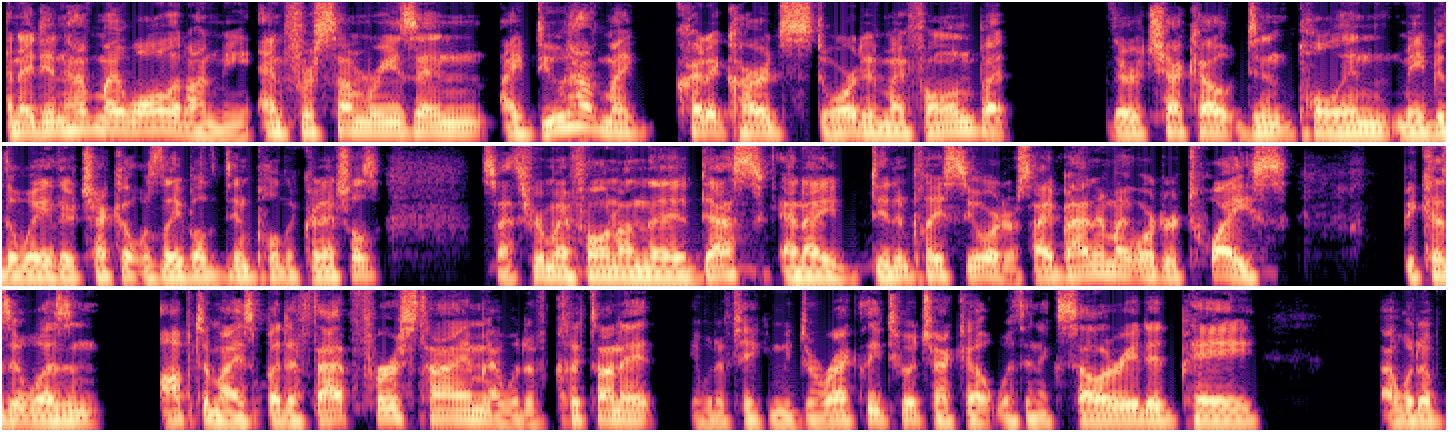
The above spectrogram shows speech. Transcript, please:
And I didn't have my wallet on me. And for some reason, I do have my credit card stored in my phone, but their checkout didn't pull in maybe the way their checkout was labeled, didn't pull in the credentials. So I threw my phone on the desk and I didn't place the order. So I abandoned my order twice because it wasn't optimized. But if that first time I would have clicked on it, it would have taken me directly to a checkout with an accelerated pay. I would have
